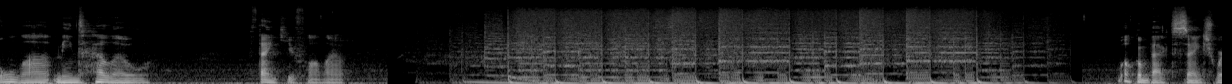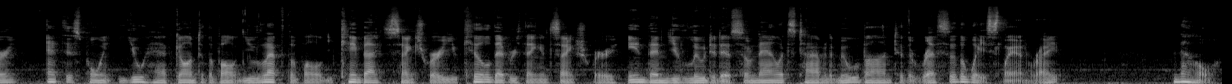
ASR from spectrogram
Hola means hello. Thank you, Fallout. Welcome back to Sanctuary. At this point, you have gone to the vault, you left the vault, you came back to Sanctuary, you killed everything in Sanctuary, and then you looted it, so now it's time to move on to the rest of the Wasteland, right? No.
